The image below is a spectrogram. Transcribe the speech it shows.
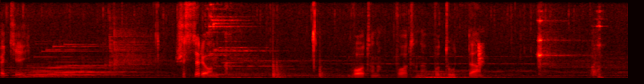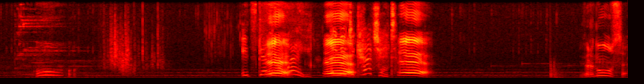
окей. Шестеренка. Вот она, вот она, вот тут, да. О, It's getting Eh, away. I eh. need to catch it. Э! Вернулся.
